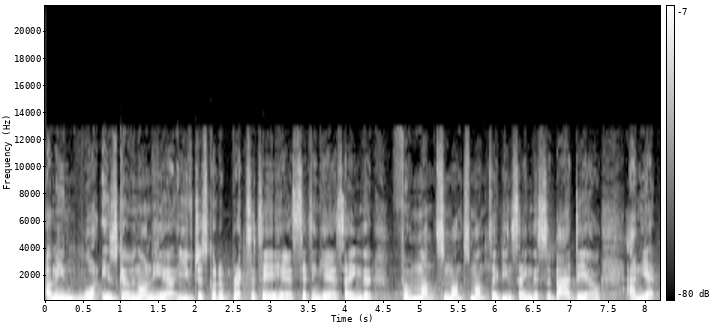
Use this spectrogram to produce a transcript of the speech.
I mean, what is going on here? You've just got a Brexiteer here, sitting here, saying that for months and months and months they've been saying this is a bad deal, and yet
